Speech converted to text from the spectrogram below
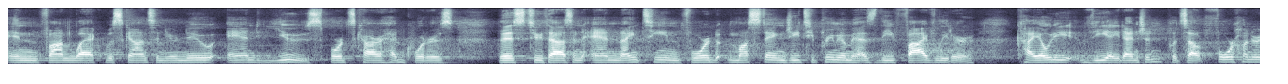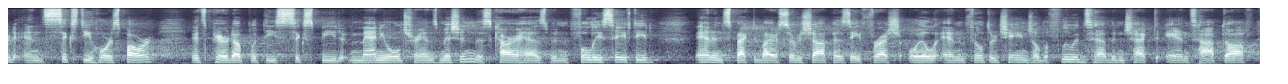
in Fond du Lac, Wisconsin, your new and used sports car headquarters. This 2019 Ford Mustang GT Premium has the 5 liter Coyote V8 engine, puts out 460 horsepower. It's paired up with the six-speed manual transmission. This car has been fully safetied and inspected by our service shop, has a fresh oil and filter change. All the fluids have been checked and topped off,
